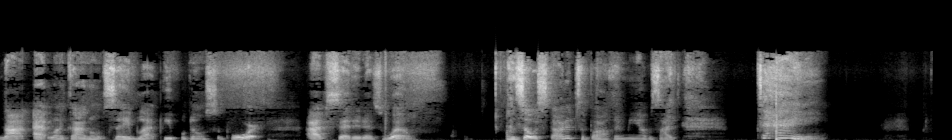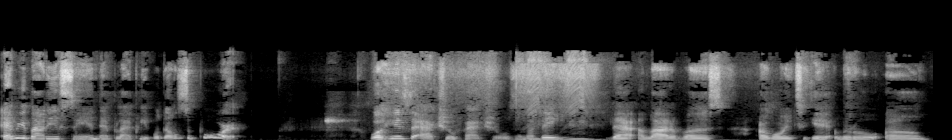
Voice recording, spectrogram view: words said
not act like I don't say black people don't support. I've said it as well. And so it started to bother me. I was like, dang, everybody is saying that black people don't support. Well, here's the actual factuals. And I think that a lot of us are going to get a little um,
